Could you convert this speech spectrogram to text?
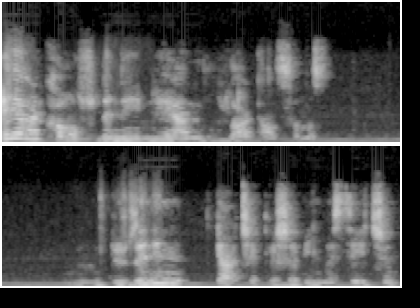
Eğer kaosu deneyimleyen ruhlardansanız düzenin gerçekleşebilmesi için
